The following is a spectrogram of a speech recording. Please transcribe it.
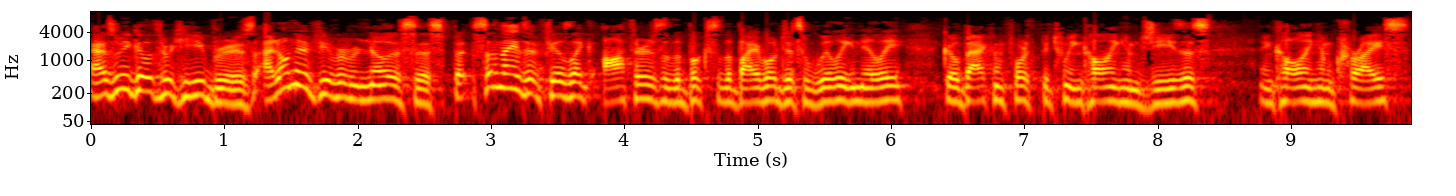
as we go through Hebrews, I don't know if you've ever noticed this, but sometimes it feels like authors of the books of the Bible just willy-nilly go back and forth between calling him Jesus and calling him Christ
